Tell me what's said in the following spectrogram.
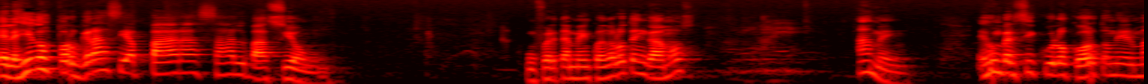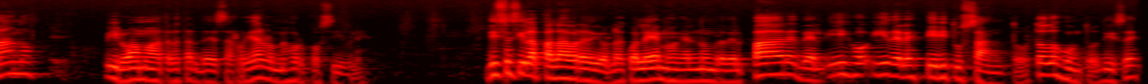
Elegidos por gracia para salvación. Un fuerte amén cuando lo tengamos. Amén. Es un versículo corto, mi hermano, y lo vamos a tratar de desarrollar lo mejor posible. Dice así la palabra de Dios, la cual leemos en el nombre del Padre, del Hijo y del Espíritu Santo. Todos juntos, dice,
